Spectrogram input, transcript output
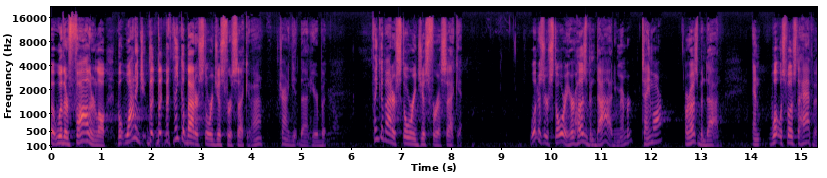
uh, with her father in law. But why did you, but, but, but think about her story just for a second. I'm trying to get done here, but think about her story just for a second. What is her story? Her husband died, you remember? Tamar? Her husband died. And what was supposed to happen?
